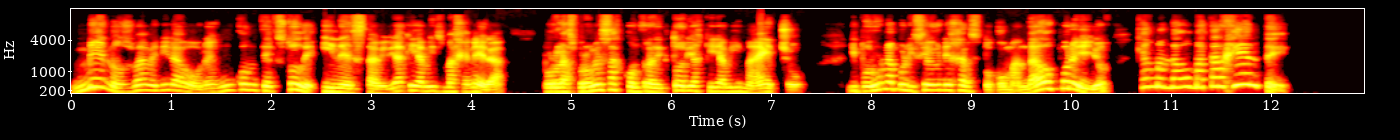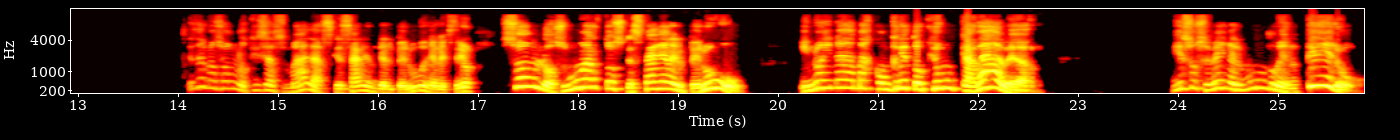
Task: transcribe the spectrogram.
Menos va a venir ahora en un contexto de inestabilidad que ella misma genera, por las promesas contradictorias que ella misma ha hecho y por una policía y un ejército comandados por ellos que han mandado matar gente. Esas no son noticias malas que salen del Perú en el exterior, son los muertos que están en el Perú. Y no hay nada más concreto que un cadáver. Y eso se ve en el mundo entero.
